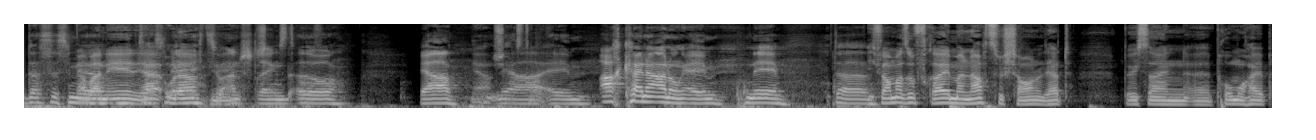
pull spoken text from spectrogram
das ist mir, Aber nee, das ja, ist mir echt zu Nee, anstrengend. scheiß Also, Ja, Ja, ja, ey. Ach, keine Ahnung, ey. Nee. Da, Ich war mal so frei, mal nachzuschauen und er hat durch seinen äh, Promo-Hype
